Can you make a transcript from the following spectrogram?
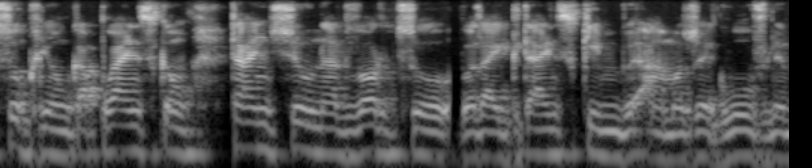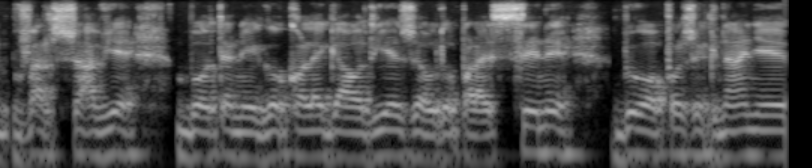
suknią kapłańską, tańczył na dworcu bodaj gdańskim, a może głównym w Warszawie, bo ten jego kolega odjeżdżał do Palestyny, było pożegnanie,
